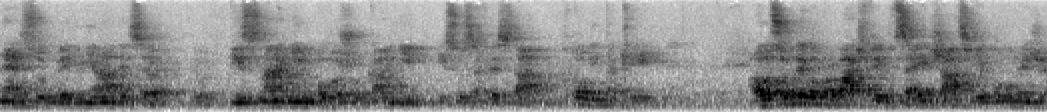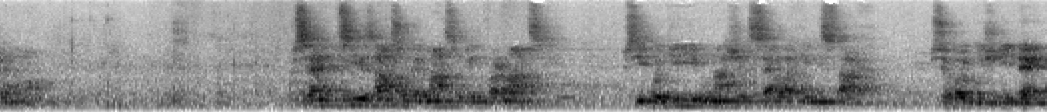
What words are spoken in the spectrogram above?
не зупинялися в пізнанні, в пошуканні Ісуса Христа. Хто Він такий? А особливо пробачте в цей час, в якому ми живемо. Всі засоби масової інформації, всі події у наших селах і містах в сьогоднішній день,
